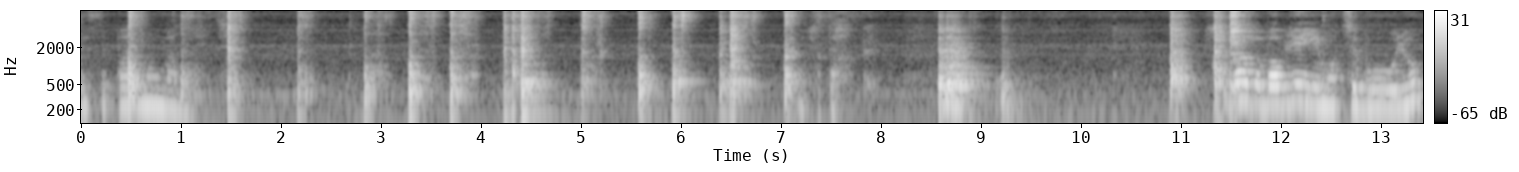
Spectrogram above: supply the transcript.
Висипаємо в мельницю. Ось так. Сюди додаємо цибулю.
